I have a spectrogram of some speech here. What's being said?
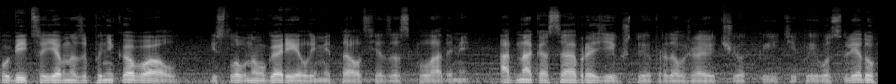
Убийца явно запаниковал и словно угорелый метался за складами. Однако, сообразив, что я продолжаю четко идти по его следу,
